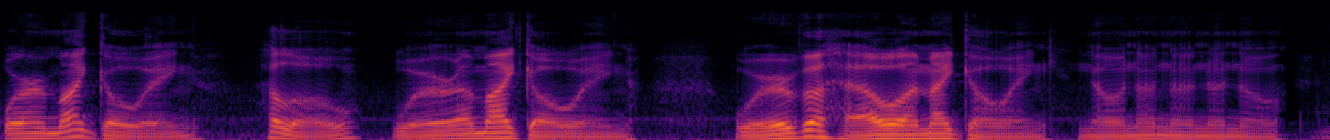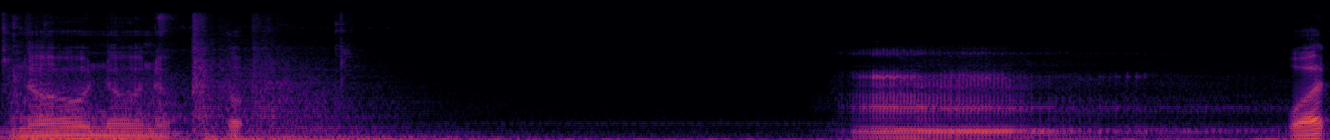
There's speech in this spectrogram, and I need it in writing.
Where am I going? Hello, where am I going? Where the hell am I going? No, no, no, no, no. No, no, no. Oh. What?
